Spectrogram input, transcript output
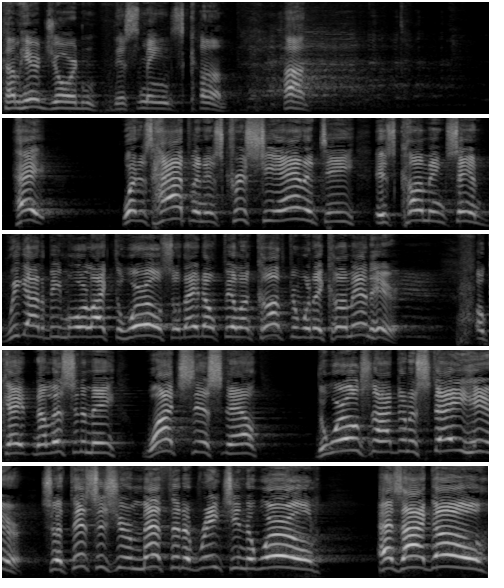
Come here, Jordan. This means come. Uh, hey, what has happened is Christianity is coming saying we got to be more like the world so they don't feel uncomfortable when they come in here. Okay, now listen to me. Watch this now. The world's not going to stay here. So if this is your method of reaching the world as I go,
